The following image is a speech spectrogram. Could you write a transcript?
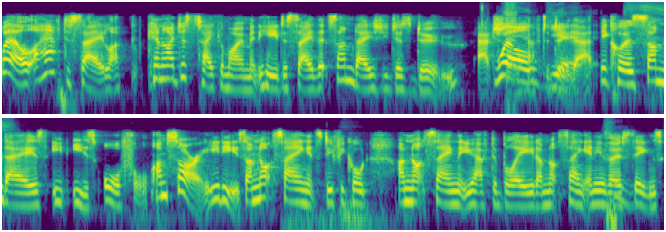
Well, I have to say, like, can I just take a moment here to say that some days you just do actually Well, have to do that because some days it is awful. I'm sorry, it is. I'm not saying it's difficult. I'm not saying that you have to bleed. I'm not saying any of those Hmm. things.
